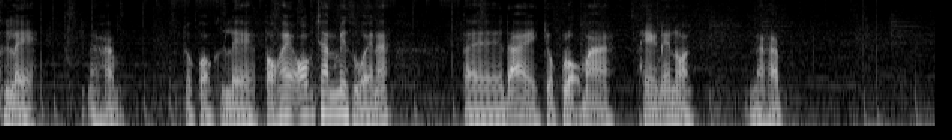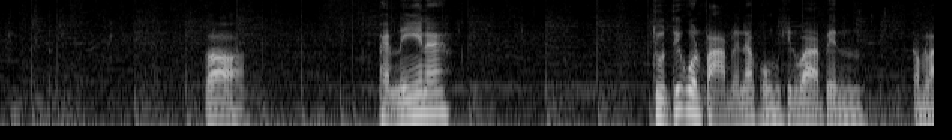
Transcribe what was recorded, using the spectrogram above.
คือแรนะครับจอกเกาะคือแรต่อให้ออปชั่นไม่สวยนะ แต่ได้จอกเกาะมาแพงแน่นอนนะครับ ก็ ผ่นนี้นะ จุดที่ควรฟาร์มเลยนะ ผมคิดว่าเป็นกำไร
